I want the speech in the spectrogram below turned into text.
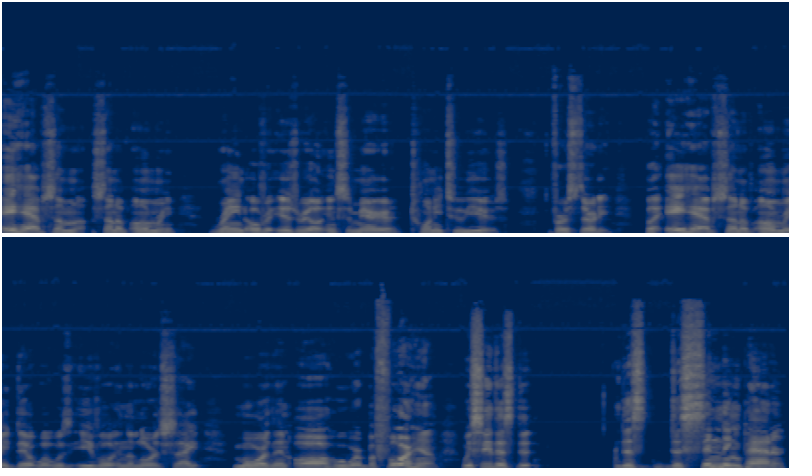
Ahab, son of Omri, reigned over Israel in Samaria 22 years. Verse 30 But Ahab, son of Omri, did what was evil in the Lord's sight more than all who were before him. We see this this descending pattern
